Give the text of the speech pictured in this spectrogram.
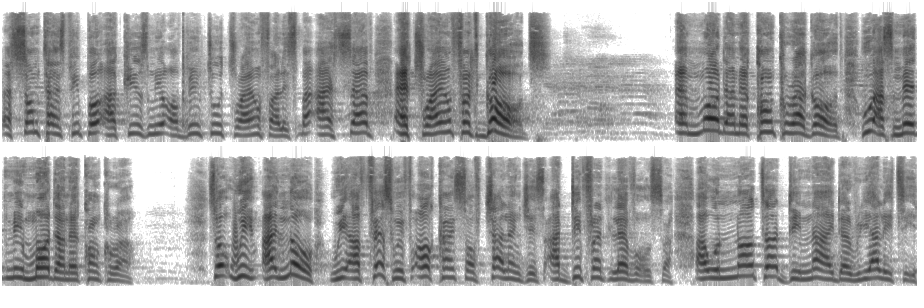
uh, sometimes people accuse me of being too triumphalist, but I serve a triumphant God. And more than a conqueror God who has made me more than a conqueror. So we, I know we are faced with all kinds of challenges at different levels. I will not uh, deny the reality,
